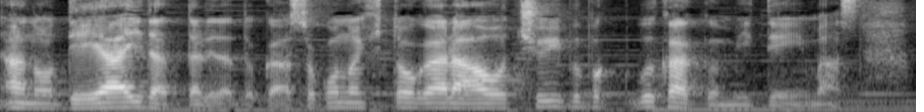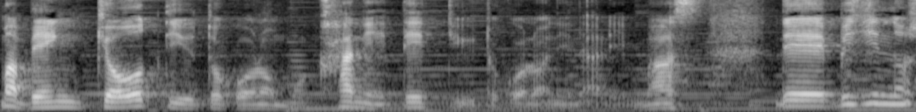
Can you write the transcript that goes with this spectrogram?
あの出会いだったりだとか、そこの人柄を注意深く見ています。まあ、勉強っていうところも兼ねてっていうところになります。で、ビジの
